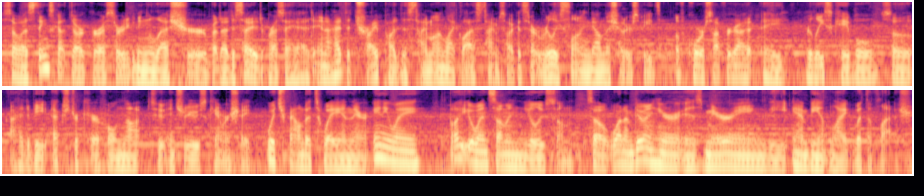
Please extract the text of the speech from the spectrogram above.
So as things got darker, I started getting less sure, but I decided to press ahead, and I had the tripod this time, unlike last time, so I could start really slowing down the shutter speeds. Of course, I forgot a release cable, so I had to be extra careful not to introduce camera shake, which found its way in there anyway, but you win some and you lose some. So what I'm doing here is mirroring the ambient light with the flash.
